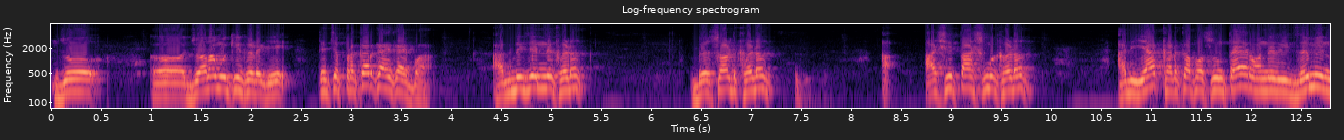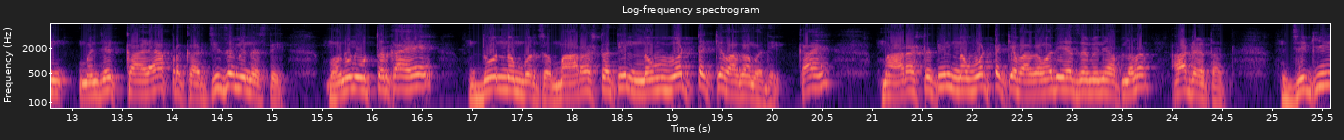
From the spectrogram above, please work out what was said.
जो ज्वालामुखी खडक आहे त्याचे प्रकार काय काय पहा. अग्निजन्य खडक बेसॉल्ट खडक आशिताश्म खडक आणि या खडकापासून तयार होणारी जमीन म्हणजे काळ्या प्रकारची जमीन असते. म्हणून उत्तर काय आहे? दोन नंबरचं. महाराष्ट्रातील नव्वद टक्के भागामध्ये. काय? महाराष्ट्रातील नव्वद टक्के भागामध्ये या जमिनी आपल्याला आढळतात. जे की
